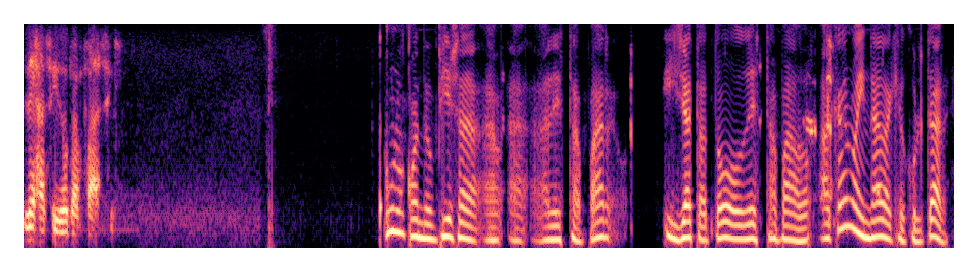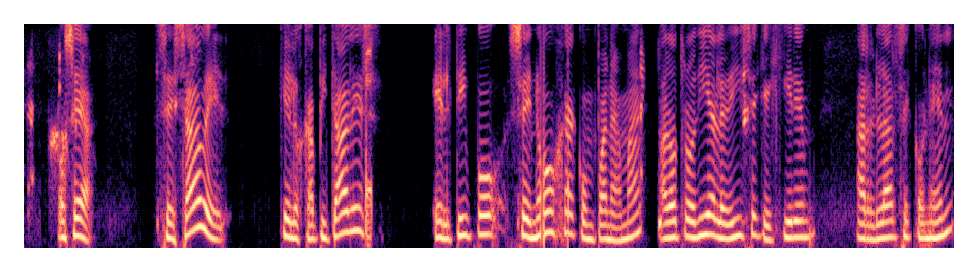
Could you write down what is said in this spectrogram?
les ha sido tan fácil. Uno cuando empieza a, destapar y ya está todo destapado, acá no hay nada que ocultar. O sea, se sabe que los capitales, el tipo se enoja con Panamá, al otro día le dice que quieren arreglarse con él,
